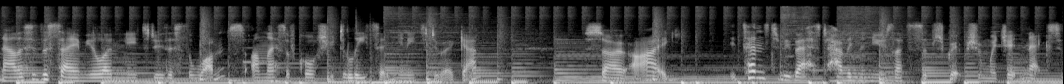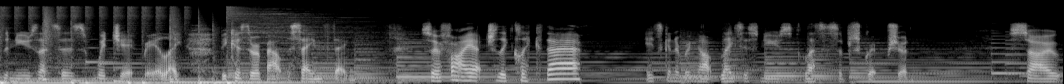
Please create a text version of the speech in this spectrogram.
Now this is the same, you'll only need to do this the once, unless of course you delete it and you need to do it again. So I, it tends to be best having the newsletter subscription widget next to the newsletters widget really, because they're about the same thing. So if I actually click there, it's going to bring up latest newsletter subscription. So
